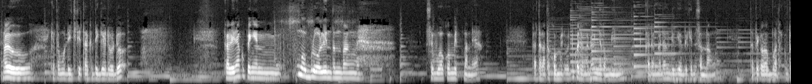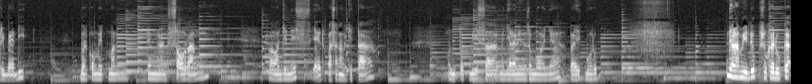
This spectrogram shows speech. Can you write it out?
Halo, ketemu di cerita ketiga Dodo. Kali ini aku pengen ngobrolin tentang sebuah komitmen ya. Kata-kata komitmen itu kadang-kadang nyeremin, kadang-kadang juga bikin senang. Tapi kalau buat aku pribadi, berkomitmen dengan seseorang lawan jenis, yaitu pasangan kita, untuk bisa ngejalanin semuanya, baik buruk, dalam hidup suka duka.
